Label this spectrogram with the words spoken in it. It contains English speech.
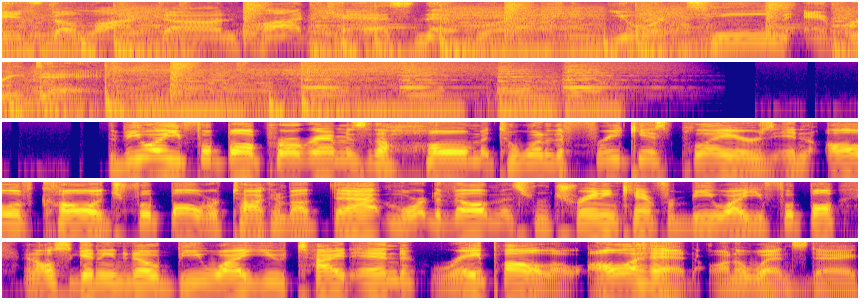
It's the Locked On Podcast Network, your team every day. The BYU football program is the home to one of the freakiest players in all of college football. We're talking about that, more developments from training camp for BYU football, and also getting to know BYU tight end Ray Paulo, all ahead on a Wednesday.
